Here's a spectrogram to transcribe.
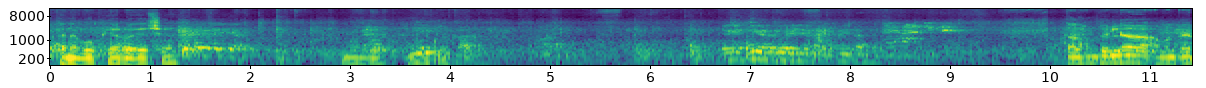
এখানে বুফিয়া রয়েছে। তো আলহামদুলিল্লাহ আমাদের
